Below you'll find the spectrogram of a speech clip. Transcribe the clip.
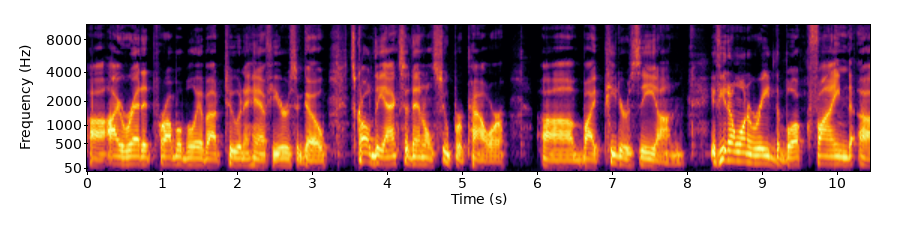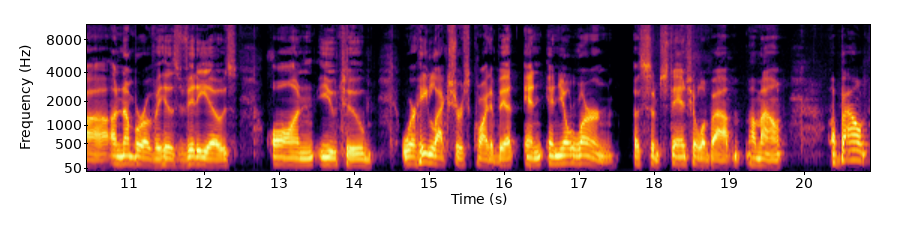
Uh, I read it probably about two and a half years ago. It's called The Accidental Superpower uh, by Peter Zeihan. If you don't want to read the book, find uh, a number of his videos on YouTube where he lectures quite a bit, and, and you'll learn a substantial about, amount about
